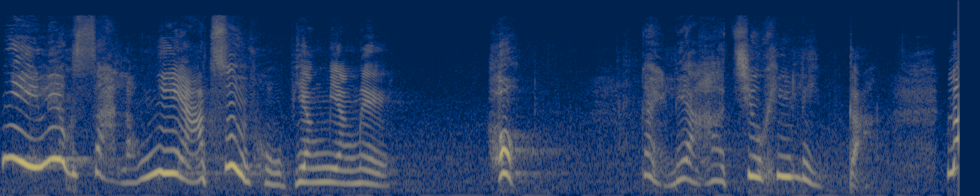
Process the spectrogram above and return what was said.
你两三老娘子婆拼命呢？好，我俩下就去林家，老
